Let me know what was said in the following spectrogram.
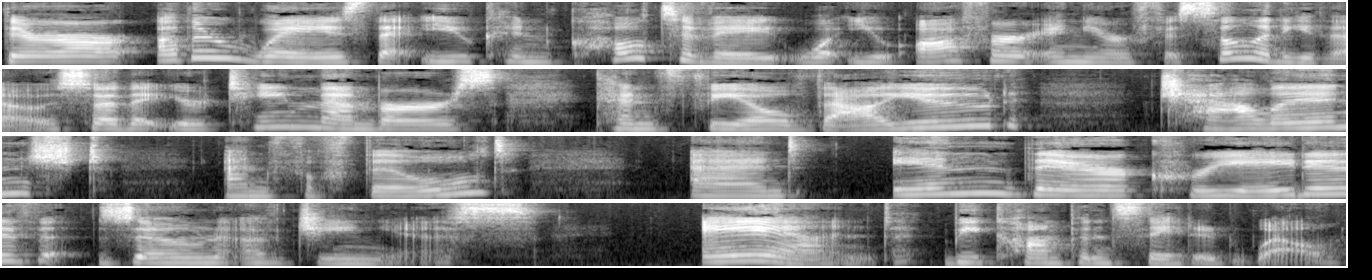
There are other ways that you can cultivate what you offer in your facility, though, so that your team members can feel valued, challenged, and fulfilled, and in their creative zone of genius, and be compensated well.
